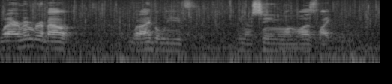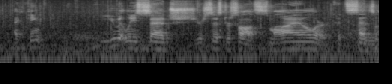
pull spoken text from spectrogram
what i remember about what i believe you know seeing one was like i think you at least said sh- your sister saw a smile or could sense a mm-hmm.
